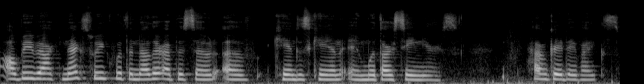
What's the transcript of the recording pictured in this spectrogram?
I'll be back next week with another episode of Kansas Can and with our seniors. Have a great day, Vikes.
